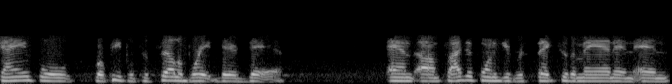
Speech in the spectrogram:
shameful for people to celebrate their death. And um, so I just want to give respect to the man and, and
